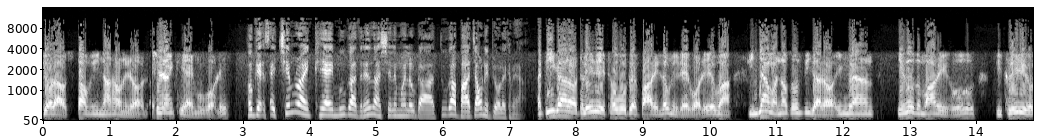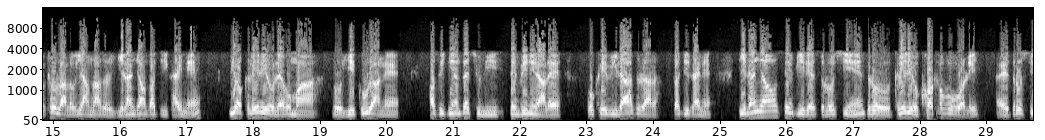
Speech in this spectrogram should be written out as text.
ပြောတာကို စောင့်ပြီးနားထောင်နေတော့ ချင်းရိုင်ခရိုင်မှူးပေါ့လေ။ဟုတ်ကဲ့ ချင်းရိုင်ခရိုင်မှူးက သတင်းစာရှင်းလင်းပွဲလုပ်တာ သူက ဘာအကြောင်းတွေပြောလဲခင်ဗျ။အဓိကတော့ ကလေးတွေထုတ်ဖို့အတွက် ဘာတွေလုပ်နေလဲပေါ့လေ။ဥပမာ ဒီညမှာ နောက်ဆုံးသိတာကတော့ အင်္ဂလန်ရေငုပ်သမားတွေကို ဒီကလေးတွေကို ထုတ်လာလို့ရမလားဆိုပြီး ရေလမ်းကြောင်းသွားကြည့်ခိုင်းတယ်။ပြီးတော့ ကလေးတွေကိုလည်း ဟိုမှာ ရေကူးတာနဲ့ အောက်ဆီဂျင်အသက်ရှူနည်း သင်ပေးနေတာလည်း အိုကေပြီလားဆိုတာ သွားကြည့်ခိုင်းတယ်။ရေလမ်းကြောင်းအဆင်ပြေတယ်ဆိုရင်သူတို့ကလေးတွေကို ခေါ်ထုတ်ဖို့ပေါ့လေ သူတို့ စီ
